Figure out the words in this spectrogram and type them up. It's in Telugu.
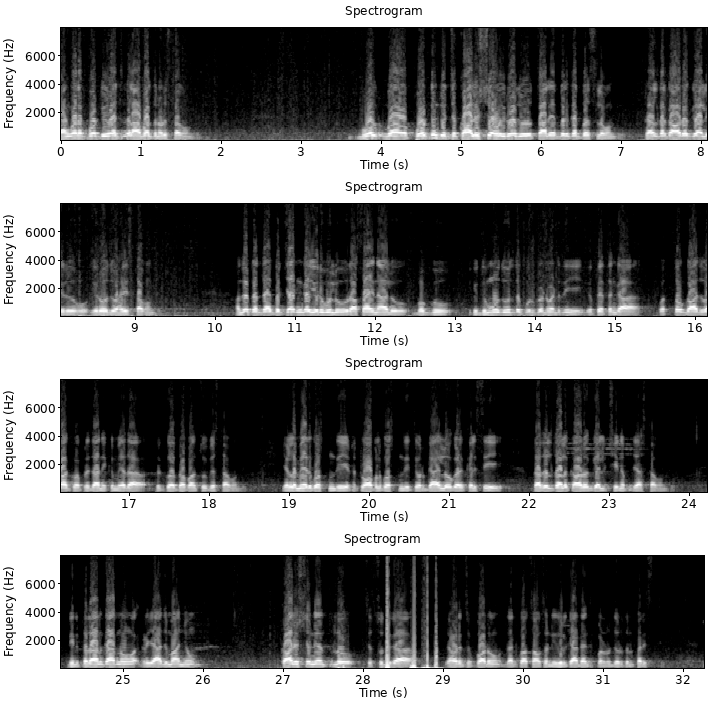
గంగవరం పోర్టు ఈరోజు లాభాలతో నడుస్తూ ఉంది. పోర్టు నుంచి వచ్చే కాలుష్యం ఈరోజు చాలా ఇబ్బందికర పరిస్థితిలో ఉంది. ప్రజలకు ఆరోగ్యాలు ఈరోజు హరిస్తూ ఉంది. అందులో పెద్ద ప్రత్యేకంగా ఎరువులు రసాయనాలు బొగ్గు ఈ దుమ్ము ధూళితో కూడుకున్నటువంటిది విపరీతంగా మొత్తం గాజువాక ప్రజానిక మీద ప్రతికూల ప్రభావం చూపిస్తూ ఉంది. ఇళ్ళ మీదకి వస్తుంది ఇటు లోపలికి వస్తుంది చివరి గాలిలో కూడా కలిసి ప్రజల తాలూకు ఆరోగ్యాలు క్షీణింప చేస్తూ ఉంది. దీని ప్రధాన కారణం అక్కడ యాజమాన్యం కాలుష్య నియంత్రణలో చిత్తుగా వ్యవహరించకపోవడం దానికోసం అవసరం నిధులు కేటాయించకపోవడం జరుగుతున్న పరిస్థితి.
